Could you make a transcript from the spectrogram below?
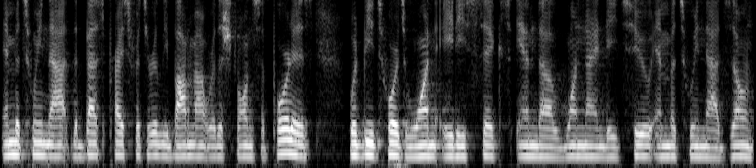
in between that. The best price for it to really bottom out where the strong support is would be towards 186 and uh, 192 in between that zone.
